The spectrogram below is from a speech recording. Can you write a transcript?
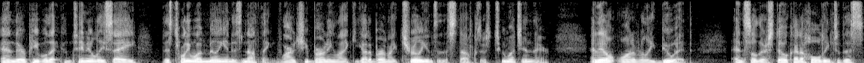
And there are people that continually say this 21 million is nothing. Why aren't you burning like you got to burn like trillions of this stuff because there's too much in there, and they don't want to really do it, and so they're still kind of holding to this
